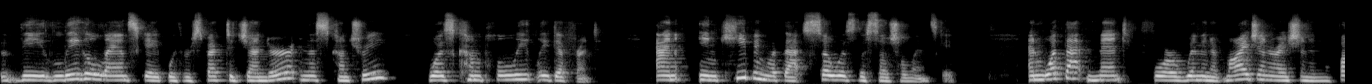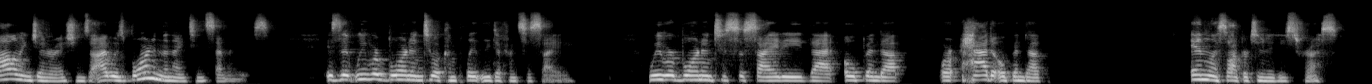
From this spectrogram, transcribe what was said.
the legal landscape with respect to gender in this country was completely different. And in keeping with that, so was the social landscape. And what that meant for women of my generation and the following generations, I was born in the 1970s, is that we were born into a completely different society. We were born into society that opened up or had opened up endless opportunities for us.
